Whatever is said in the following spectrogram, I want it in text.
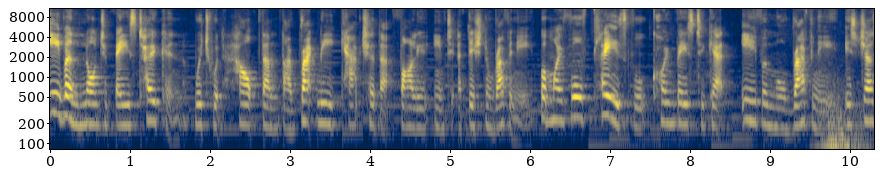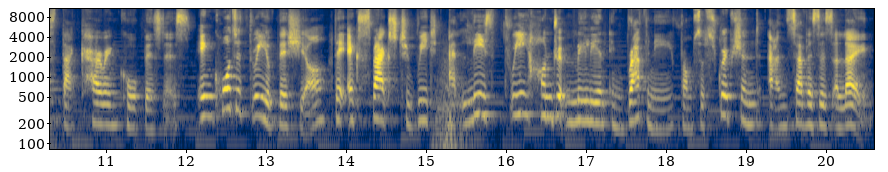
even launch a base token, which would help them directly capture that value into additional revenue. But my fourth place for Coinbase to get even more revenue is just that current core business. In quarter three of this year, they expect to reach at least 300 million in revenue from subscriptions and services alone.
